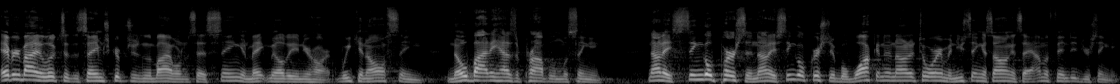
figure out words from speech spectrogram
Everybody looks at the same scriptures in the Bible and says, Sing and make melody in your heart. We can all sing. Nobody has a problem with singing. Not a single person, not a single Christian will walk in an auditorium and you sing a song and say, I'm offended, you're singing.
